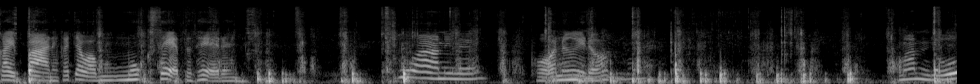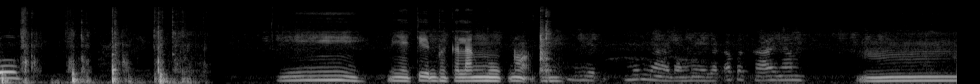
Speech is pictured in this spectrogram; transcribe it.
ไก่ป่าเนี่ยเขาจะว่ามุกแซ่บแท้ๆเลยว่านี่เลยพอเนยเด้อ มันอยู่นี่นี่ยายจืนเพิ่นกำลังมุกเนาะตอนนี้เห็ดมุกใหญ่ดองแม่อยากเอาไปขายน้อืม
